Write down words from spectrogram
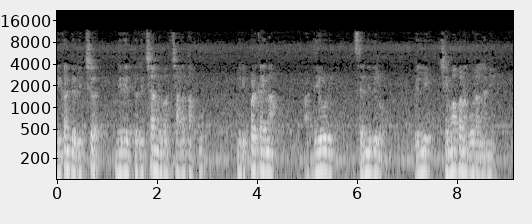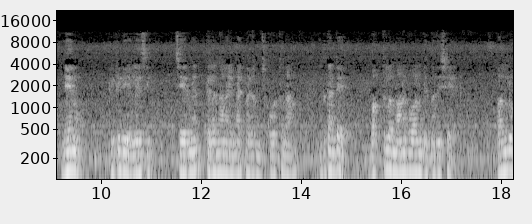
మీకంటే రిచ్ మీరైతే రిచ్ అని ఇవ్వదు చాలా తప్పు మీరు ఇప్పటికైనా ఆ దేవుడి సన్నిధిలో వెళ్ళి క్షమాపణ కోరాలని నేను TTD LIC chairman Telangana Himayat Nagar నుంచి కోరుతున్నాను. ఎందుకంటే భక్తుల మనోభావాలను దెబ్బతీసే పనులు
